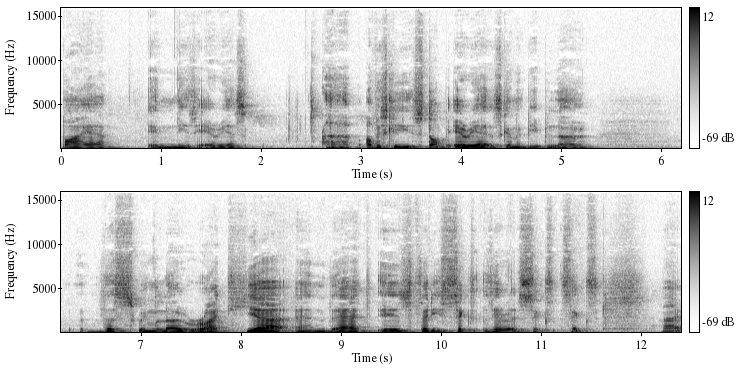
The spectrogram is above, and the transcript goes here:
buyer in these areas. Uh, obviously, stop area is going to be below the swing low right here, and that is 36066. Uh,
